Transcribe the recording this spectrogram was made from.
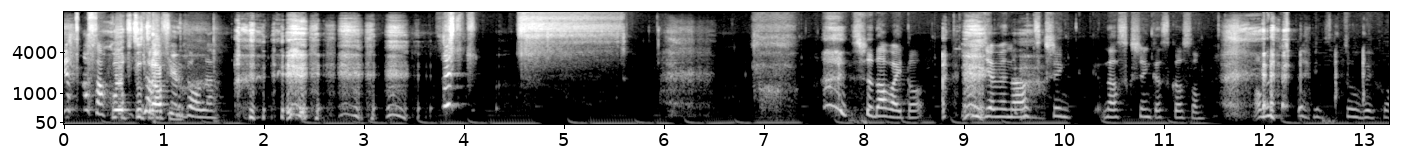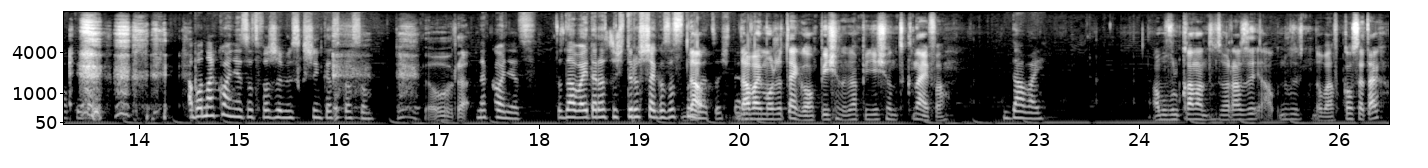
Jest kosa! Chłopcu Ja trafił. pierdolę. Sprzedawaj to. Idziemy na, skrzyn na skrzynkę z kosą. O, my cztery stówy, chłopie. Albo na koniec otworzymy skrzynkę z kosą. Dobra. Na koniec. To dawaj teraz coś droższego, za stówę Da, coś teraz. dawaj może tego, 50 na 50 knajfa. Dawaj. Albo wulkana dwa razy. A, dobra, w kosę, tak?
